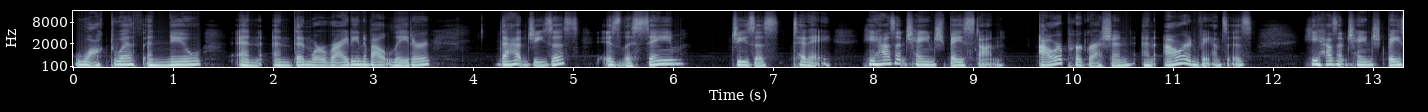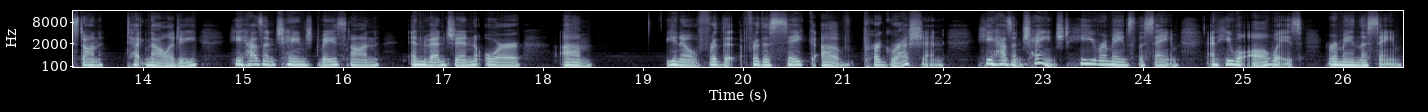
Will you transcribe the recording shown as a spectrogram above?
walked with and knew, and and then we're writing about later, that Jesus is the same Jesus today. He hasn't changed based on our progression and our advances. He hasn't changed based on technology. He hasn't changed based on invention or um, you know for the for the sake of progression he hasn't changed he remains the same and he will always remain the same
